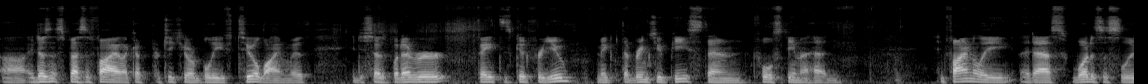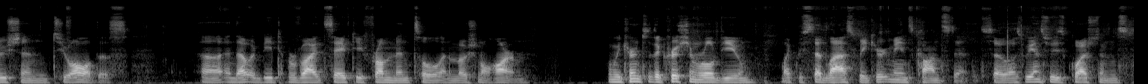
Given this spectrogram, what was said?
uh, it doesn't specify like a particular belief to align with. It just says whatever faith is good for you, make that brings you peace, then full steam ahead. And finally, it asks, what is the solution to all of this? Uh, and that would be to provide safety from mental and emotional harm. When we turn to the Christian worldview, like we said last week, it remains constant. So as we answer these questions,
